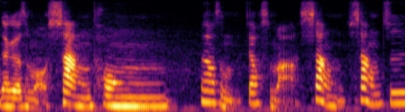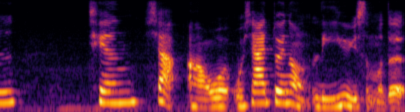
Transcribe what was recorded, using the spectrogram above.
那个什么上通，那叫什么叫什么上上知天下啊？我我现在对那种俚语什么的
